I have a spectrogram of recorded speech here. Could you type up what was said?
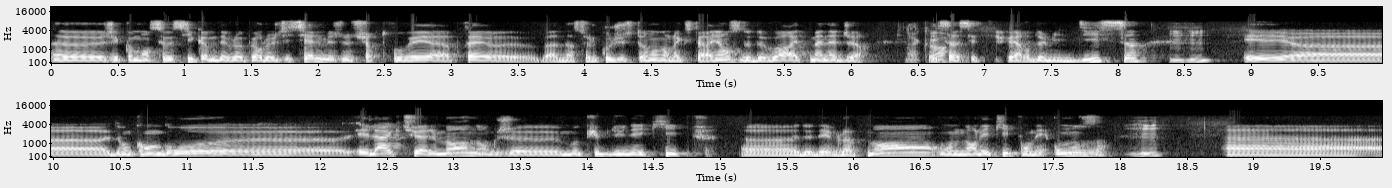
euh, j'ai commencé aussi comme développeur logiciel, mais je me suis retrouvé après, euh, bah, d'un seul coup, justement, dans l'expérience de devoir être manager. D'accord. Et ça, c'était vers 2010. Mm-hmm. Et euh, donc, en gros, et là, actuellement, donc, je m'occupe d'une équipe de développement. On, dans l'équipe, on est 11. Euh,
